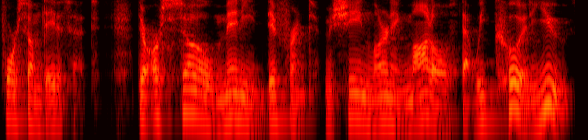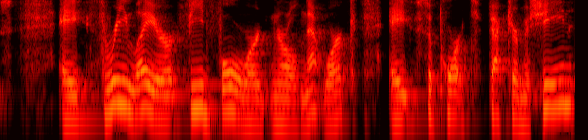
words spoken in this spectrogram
for some dataset. There are so many different machine learning models that we could use. A three-layer feed-forward neural network, a support vector machine,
